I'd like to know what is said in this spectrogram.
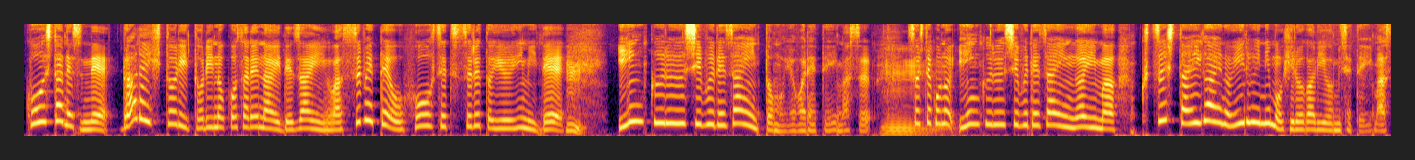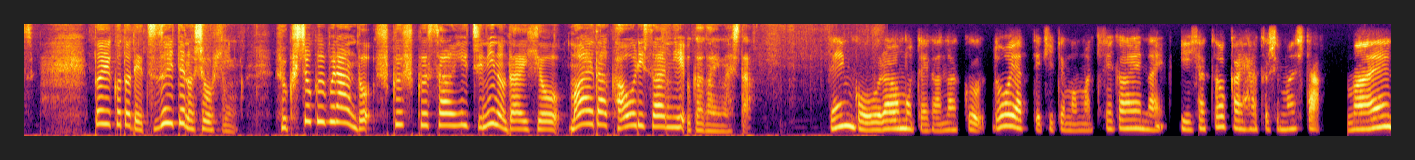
こうしたですね、誰一人取り残されないデザインは全てを包摂するという意味で、うんインクルーシブデザインとも呼ばれています。うんそしてこのインクルーシブデザインが今、靴下以外の衣類にも広がりを見せています。ということで続いての商品、服飾ブランド福福312の代表、前田香織さんに伺いました。前後裏表がなく、どうやって着ても間違えない T シャツを開発しました。前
